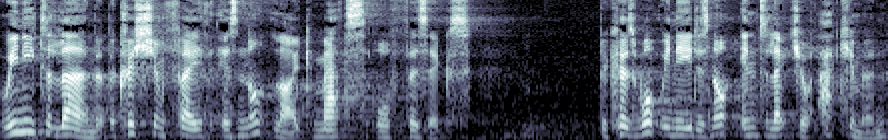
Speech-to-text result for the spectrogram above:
We need to learn that the Christian faith is not like maths or physics. Because what we need is not intellectual acumen,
